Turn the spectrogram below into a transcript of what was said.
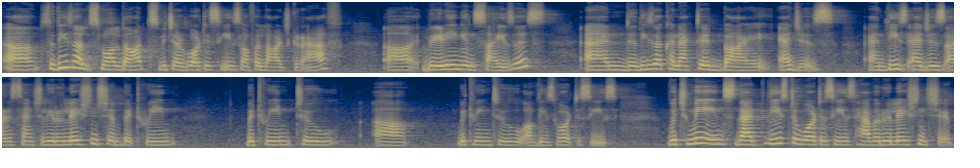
Uh, so these are small dots which are vertices of a large graph, uh, varying in sizes, and these are connected by edges. And these edges are essentially relationship between, between, two, uh, between two of these vertices, which means that these two vertices have a relationship.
